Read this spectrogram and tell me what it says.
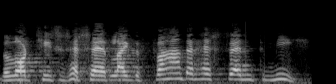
The Lord Jesus has said, like the Father has sent me,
